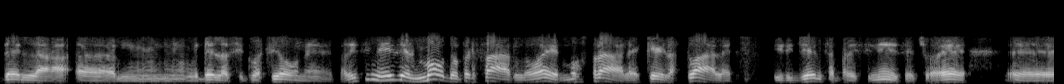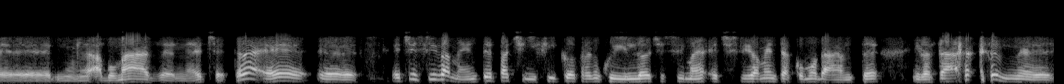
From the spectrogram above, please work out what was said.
della, ehm, della situazione palestinese. Il modo per farlo è mostrare che l'attuale dirigenza palestinese, cioè eh, Abu Mazen, eccetera, è eh, eccessivamente pacifico, tranquillo, eccessivamente accomodante, in realtà eh,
